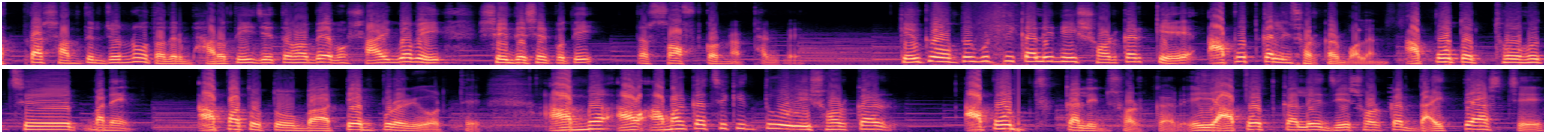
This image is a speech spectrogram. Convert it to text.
আত্মার শান্তির জন্য তাদের ভারতেই যেতে হবে এবং স্বাভাবিকভাবেই সেই দেশের প্রতি তার সফট কর্নার থাকবে। কেউ কেউ অন্তর্বর্তীকালীন এই সরকারকে আপতকালীন সরকার বলেন। আপতথ্য হচ্ছে মানে আপাতত বা টেম্পোরারি অর্থে। আম- আমার কাছে কিন্তু এই সরকার আপদকালীন সরকার। এই আপদকালে যে সরকার দায়িত্বে আসছে,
